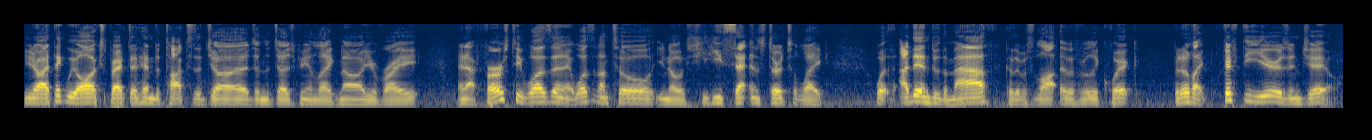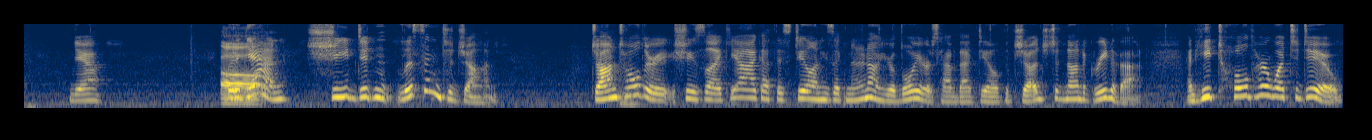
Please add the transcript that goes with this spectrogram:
You know, I think we all expected him to talk to the judge and the judge being like, "No, you're right." And at first he wasn't. It wasn't until you know he, he sentenced her to like what I didn't do the math because it was a lot. It was really quick, but it was like 50 years in jail. Yeah. But Uh, again, she didn't listen to John. John told her, she's like, Yeah, I got this deal. And he's like, No, no, no, your lawyers have that deal. The judge did not agree to that. And he told her what to do.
